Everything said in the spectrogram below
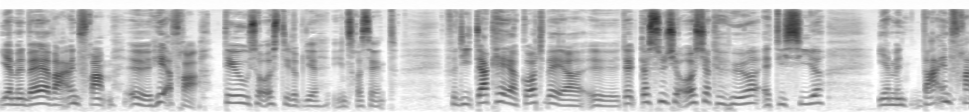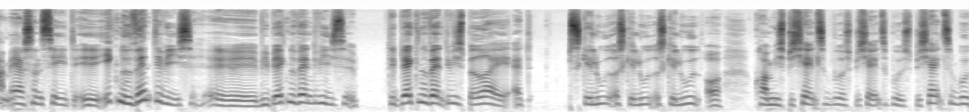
jamen hvad er vejen frem øh, herfra? Det er jo så også det, der bliver interessant. Fordi der kan jeg godt være, øh, der, der synes jeg også, jeg kan høre, at de siger, jamen vejen frem er sådan set øh, ikke nødvendigvis, øh, vi bliver ikke nødvendigvis, øh, det bliver ikke nødvendigvis bedre af, at skille ud og skille ud og skille ud og komme i specialtilbud og specialtilbud og specialtilbud,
